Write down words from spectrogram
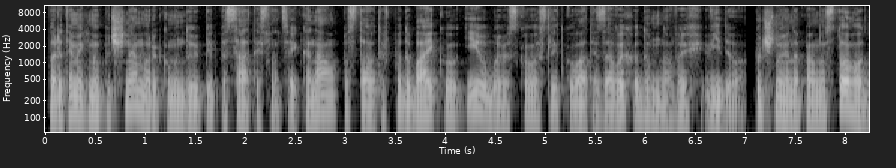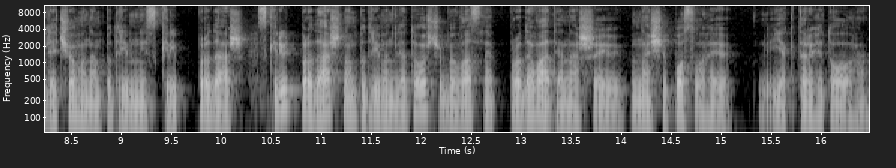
Перед тим як ми почнемо, рекомендую підписатись на цей канал, поставити вподобайку і обов'язково слідкувати за виходом нових відео. Почну я напевно з того, для чого нам потрібний скрипт продаж. Скрипт продаж нам потрібен для того, щоб власне продавати наші, наші послуги як таргетолога.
